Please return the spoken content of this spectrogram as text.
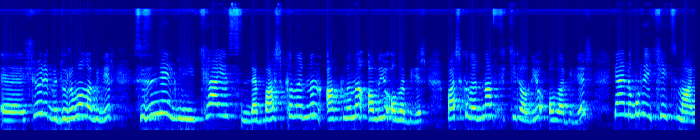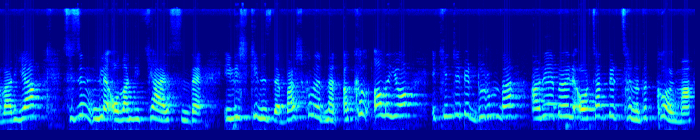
e, şöyle bir durum olabilir. Sizinle ilgili hikayesinde başkalarının aklını alıyor olabilir. Başkalarından fikir alıyor olabilir. Yani burada iki ihtimal var. Ya sizinle olan hikayesinde ilişkinizde başkalarından akıl alıyor. İkinci bir durumda araya böyle ortak bir tanıdık koyma.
